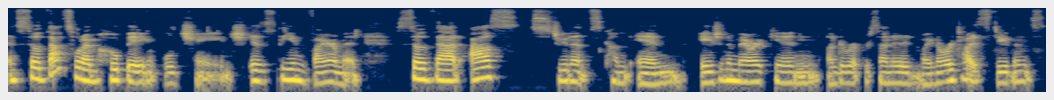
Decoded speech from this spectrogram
And so that's what I'm hoping will change is the environment. so that as students come in, Asian American, underrepresented, minoritized students,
